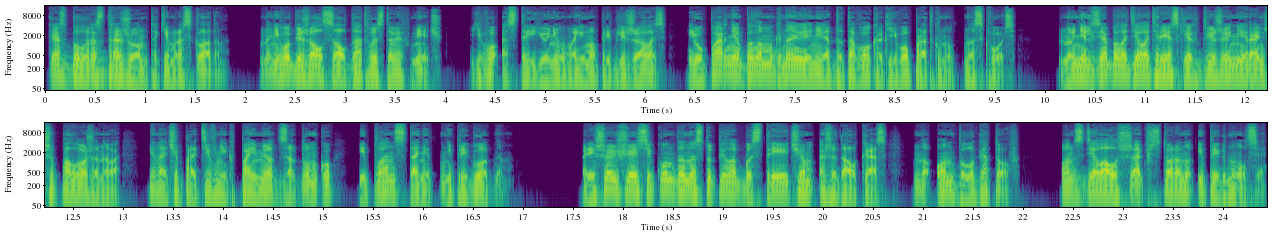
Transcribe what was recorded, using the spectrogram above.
Кас был раздражен таким раскладом. На него бежал солдат, выставив меч. Его острие неумолимо приближалось, и у парня было мгновение до того, как его проткнут насквозь. Но нельзя было делать резких движений раньше положенного, иначе противник поймет задумку, и план станет непригодным. Решающая секунда наступила быстрее, чем ожидал Кас, но он был готов. Он сделал шаг в сторону и пригнулся.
